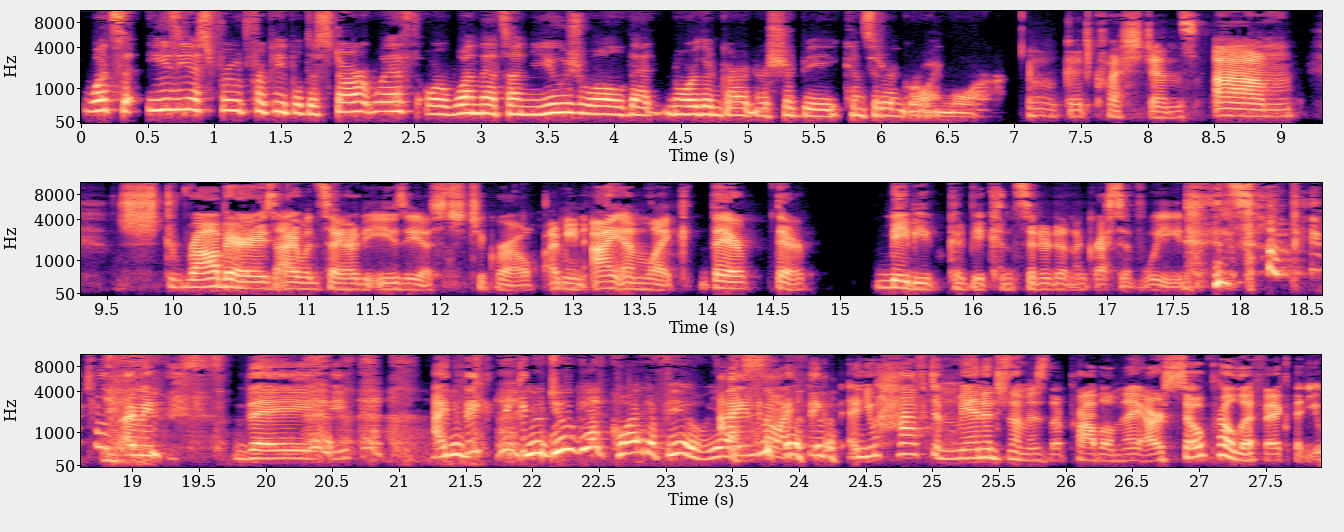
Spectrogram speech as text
what's the easiest fruit for people to start with, or one that's unusual that northern gardeners should be considering growing more? Oh, good questions. Um, strawberries, I would say, are the easiest to grow. I mean, I am like they're they're maybe could be considered an aggressive weed in some people. I mean, they, I you, think you do get quite a few. Yes. I know. I think, and you have to manage them is the problem. They are so prolific that you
